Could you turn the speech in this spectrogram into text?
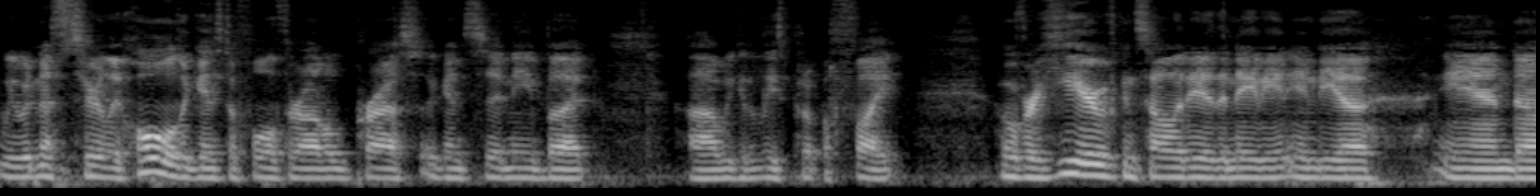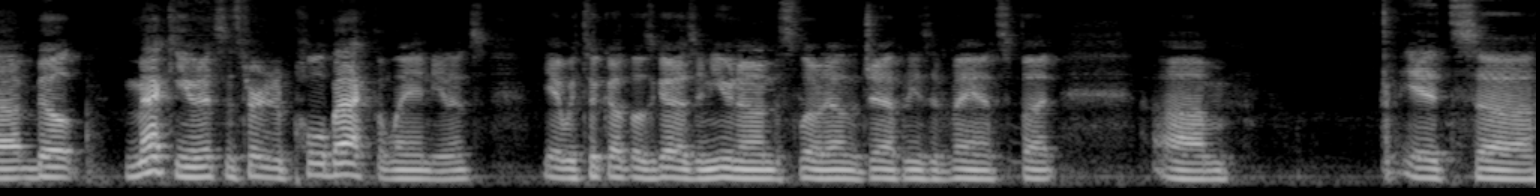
we would necessarily hold against a full throttle press against Sydney, but uh, we could at least put up a fight. Over here, we've consolidated the Navy in India and uh, built mech units and started to pull back the land units. Yeah, we took out those guys in Yunnan to slow down the Japanese advance, but um, it's, uh,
